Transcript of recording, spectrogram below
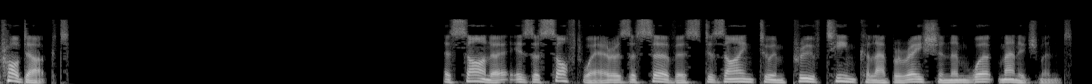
Product Asana is a software as a service designed to improve team collaboration and work management.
